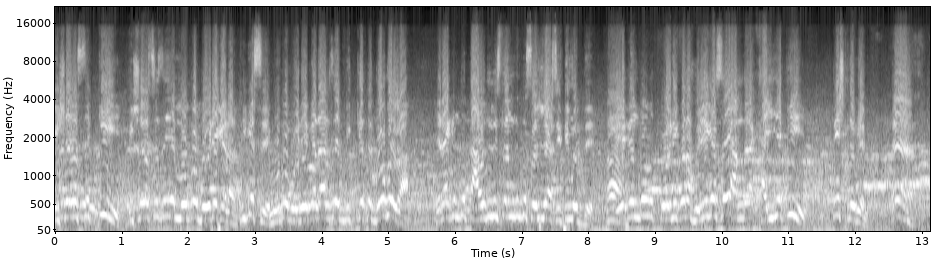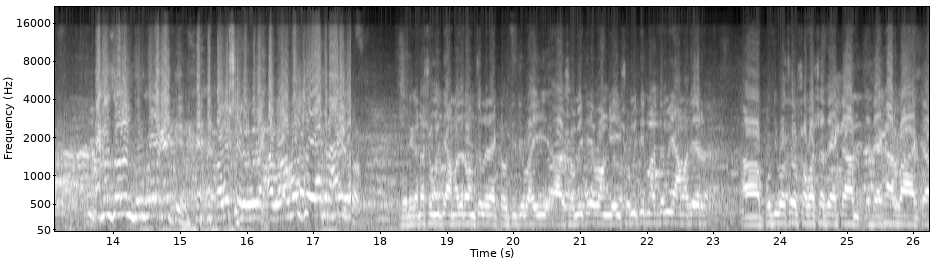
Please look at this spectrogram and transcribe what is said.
বিষয় হচ্ছে কি? বিষয় হচ্ছে যে মোগো বৈরে কেদার ঠিক আছে? মোগো বৈরে কেদার যে বিখ্যাত গোগোল্লা এটা কিন্তু তাহিদুল ইসলাম কিন্তু চলে আসছে ইতিমধ্যে। হ্যাঁ। এটা কিন্তু তৈরি করা হয়ে গেছে আমরা খাইয়ে কি? টেস্ট নেবেন। হ্যাঁ? এখন চলেন গোলগোলা খাইতে। অবশ্যই গোলগোলা খাব। অবশ্যই এখন হারি বডিকাটা সমিতি আমাদের অঞ্চলের একটা ঐতিহ্যবাহী সমিতি এবং এই সমিতির মাধ্যমে আমাদের আহ, প্রতি বছর সবার সাথে একটা দেখার বা একটা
